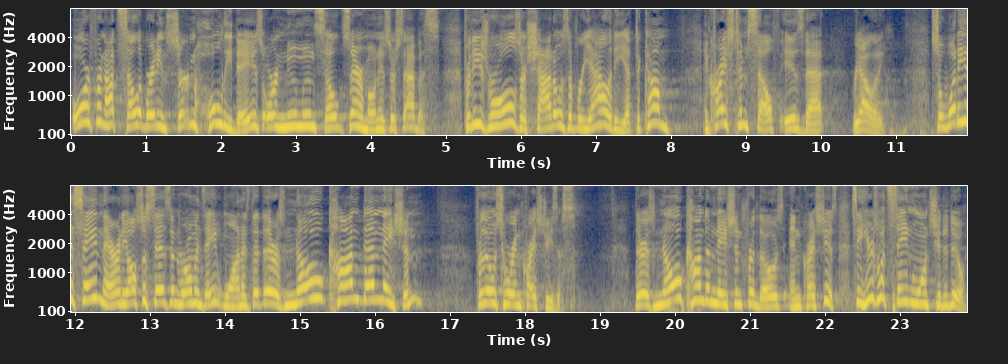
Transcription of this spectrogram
or for not celebrating certain holy days or new moon ceremonies or Sabbaths. For these rules are shadows of reality yet to come. And Christ himself is that reality. So, what he is saying there, and he also says in Romans 8 1, is that there is no condemnation for those who are in Christ Jesus. There is no condemnation for those in Christ Jesus. See, here's what Satan wants you to do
